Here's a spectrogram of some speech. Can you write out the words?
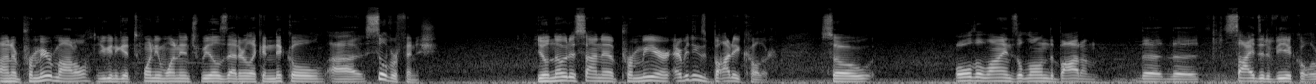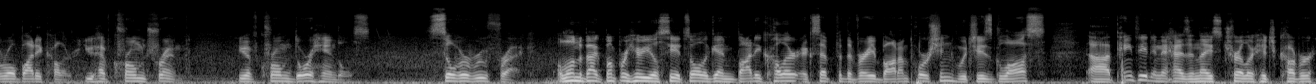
On a Premier model, you're gonna get 21 inch wheels that are like a nickel uh, silver finish. You'll notice on a Premier, everything's body color. So all the lines along the bottom the, the sides of the vehicle are all body color. You have chrome trim. You have chrome door handles, silver roof rack. Along the back bumper here, you'll see it's all, again, body color, except for the very bottom portion, which is gloss uh, painted, and it has a nice trailer hitch cover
